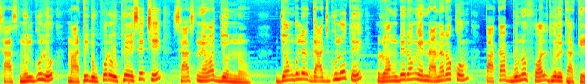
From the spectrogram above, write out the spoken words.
শ্বাসমূলগুলো মাটির উপরে উঠে এসেছে শ্বাস নেওয়ার জন্য। জঙ্গলের গাছগুলোতে রং বেরঙে নানা রকম পাকা বুনো ফল ধরে থাকে।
